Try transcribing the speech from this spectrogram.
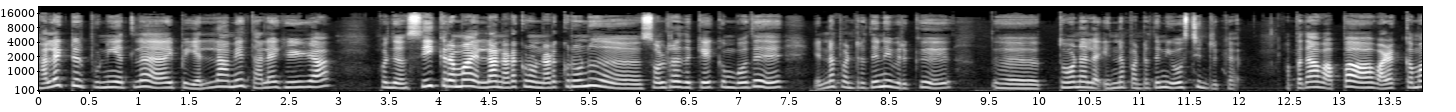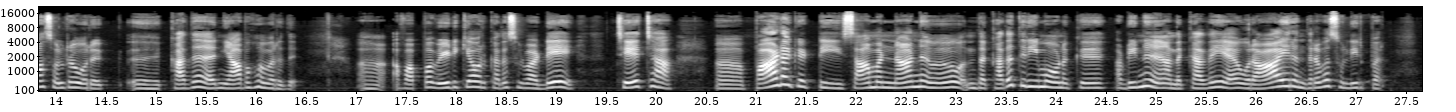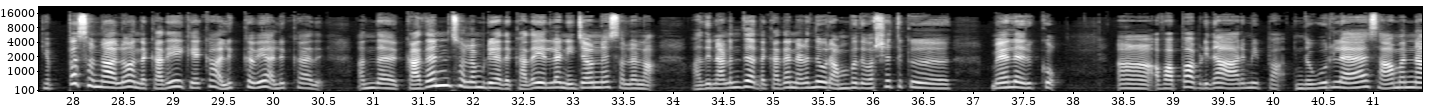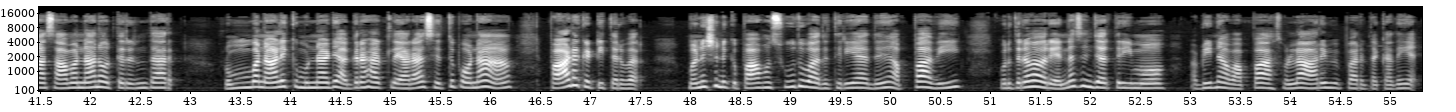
கலெக்டர் புண்ணியத்தில் இப்போ எல்லாமே தலைகீழாக கொஞ்சம் சீக்கிரமாக எல்லாம் நடக்கணும் நடக்கணும்னு சொல்கிறது கேட்கும்போது என்ன பண்ணுறதுன்னு இவருக்கு தோணலை. என்ன பண்ணுறதுன்னு யோசிச்சுட்டு இருக்கார் அப்போ தான் அவள் அப்பா வழக்கமாக சொல்கிற ஒரு கதை ஞாபகம் வருது. அவள் அப்பா வேடிக்கையாக ஒரு கதை சொல்வா டே சேச்சா பாடகட்டி சாமண்ணான்னு அந்த கதை தெரியுமா உனக்கு? அப்படின்னு அந்த கதையை ஒரு ஆயிரம் தடவை சொல்லியிருப்பார். எப்போ சொன்னாலும் அந்த கதையை கேட்க அழுக்கவே அழுக்காது. அந்த கதைன்னு சொல்ல முடியாது கதையெல்லாம் நிஜம்னே சொல்லலாம். அது நடந்து அந்த கதை நடந்து ஒரு ஐம்பது வருஷத்துக்கு மேலே இருக்கும். அவள் அப்பா அப்படி தான் ஆரம்பிப்பா. இந்த ஊரில் சாமண்ணா சாமண்ணான்னு ஒருத்தர் இருந்தார். ரொம்ப நாளைக்கு முன்னாடி அக்ரஹாரத்தில் யாராவது செத்து போனால் பாடை கட்டி தருவார். மனுஷனுக்கு பாவம் சூதுவாது தெரியாது. அப்பாவி ஒரு தடவை அவர் என்ன செஞ்சார் தெரியுமோ? அப்படின்னு அவள் அப்பா சொல்ல ஆரம்பிப்பார் இந்த கதையை.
